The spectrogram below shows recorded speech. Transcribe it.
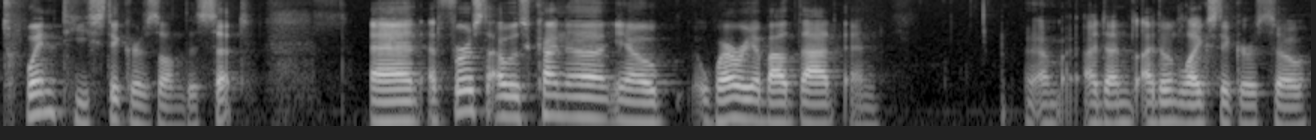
20 stickers on this set. And at first, I was kind of you know wary about that, and um, I don't I don't like stickers, so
